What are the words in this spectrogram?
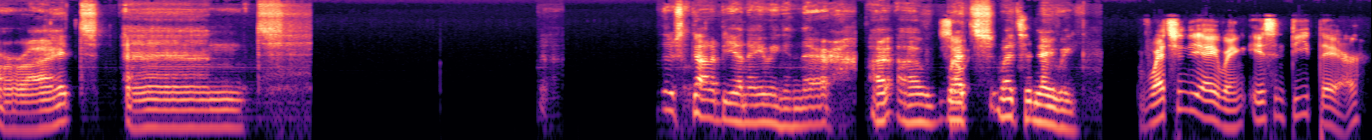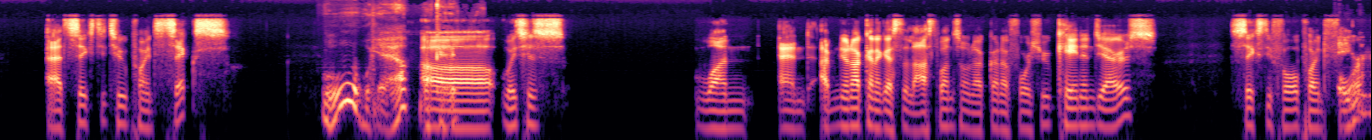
All right, and there's got to be an A-wing in there. I, I So- what's what's an A-wing? Wedge in the A-wing is indeed there at 62.6, Oh yeah. Okay. uh, which is one, and I'm, you're not gonna guess the last one, so I'm not gonna force you. Kanan Jarrus, 64.4,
